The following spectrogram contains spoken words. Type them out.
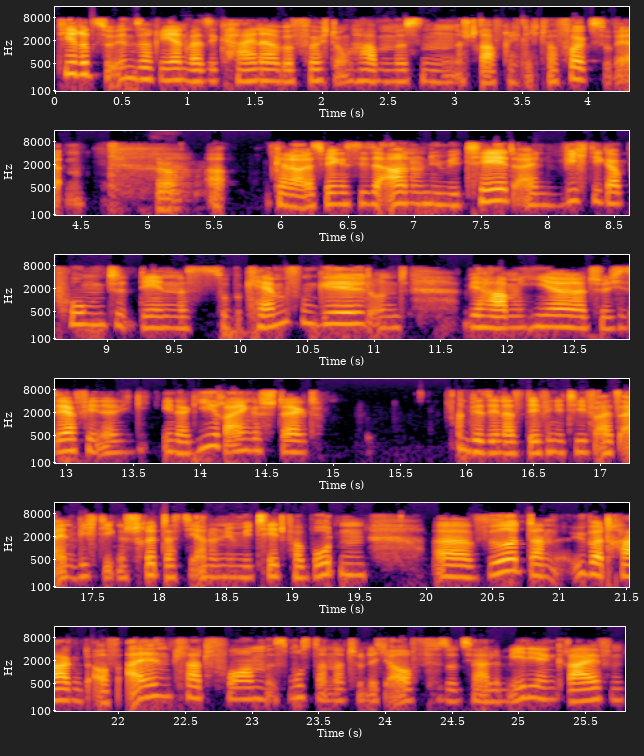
Tiere zu inserieren, weil sie keine Befürchtung haben müssen, strafrechtlich verfolgt zu werden. Ja. Äh, genau, deswegen ist diese Anonymität ein wichtiger Punkt, den es zu bekämpfen gilt. Und wir haben hier natürlich sehr viel Energie reingesteckt und wir sehen das definitiv als einen wichtigen Schritt, dass die Anonymität verboten äh, wird, dann übertragend auf allen Plattformen. Es muss dann natürlich auch für soziale Medien greifen.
